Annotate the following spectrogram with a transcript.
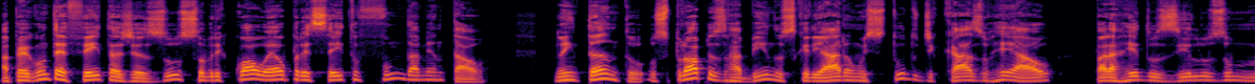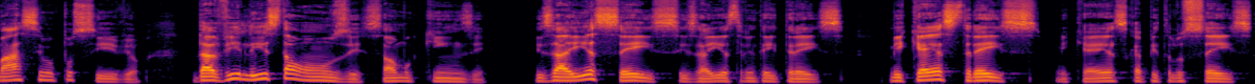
A pergunta é feita a Jesus sobre qual é o preceito fundamental. No entanto, os próprios rabinos criaram um estudo de caso real para reduzi-los o máximo possível. Davi lista 11, Salmo 15, Isaías 6, Isaías 33, Miqueias 3, Miqueias capítulo 6,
